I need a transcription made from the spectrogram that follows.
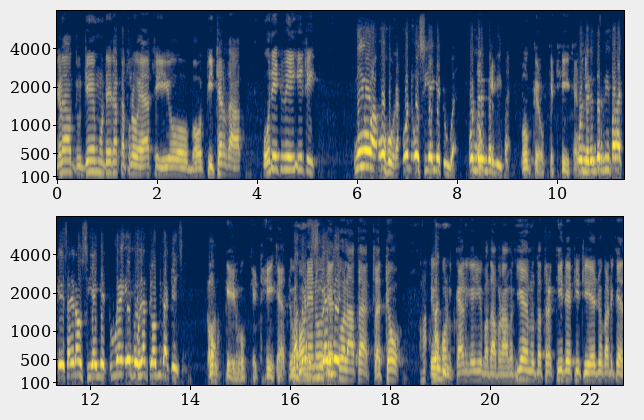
ਜਿਹੜਾ ਦੂਜੇ ਮੁੰਡੇ ਦਾ ਕਤਲ ਹੋਇਆ ਸੀ ਉਹ ਉਹ ਟੀਚਰ ਦਾ ਉਹਦੇ ਚ ਵੀ ਇਹੀ ਸੀ? ਨਹੀਂ ਉਹ ਉਹ ਹੋਰ ਹੈ ਉਹ ਉਹ ਸੀਆਈਏ 2 ਹੈ ਉਹ ਨਰਿੰਦਰਦੀਪ ਹੈ। ਓਕੇ ਓਕੇ ਠੀਕ ਹੈ ਉਹ ਨਰਿੰਦਰਦੀਪ ਵਾਲਾ ਕੇਸ ਹੈ ਜਿਹੜਾ ਉਹ ਸੀਆਈਏ 2 ਹੈ ਇਹ 2024 ਦਾ ਕੇਸ ਹੈ। ਓਕੇ ਓਕੇ ਠੀਕ ਹੈ। ਤੇ ਹੁਣ ਇਹਨੂੰ CIA ਜੈਤੋ ਲਾਤਾ ਸੱਚੋ। ਤੇ। ਹੁਣ ਕਹਿਣਗੇ ਜੀ ਪਤਾ ਬੜਾ ਵਧੀਆ ਇਹਨੂੰ ਤਾਂ ਤਰੱਕੀ ਦੇਤੀ ਸੀ ਇਹ ਜੋ ਕੱਢ ਕੇ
